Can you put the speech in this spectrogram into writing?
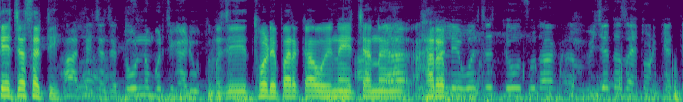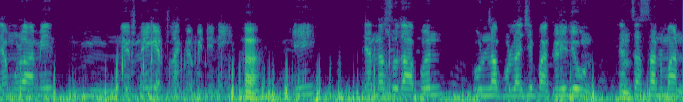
त्याच्यासाठी? हा त्याच्याच आहे. दोन नंबरची गाडी उतरू म्हणजे थोडेफार का होईना याच्यानं हर लेवलचा तो सुद्धा अं, विजेताच आहे थोडक्यात. त्यामुळं आम्ही अं, निर्णय घेतला कमिटीने हां. की त्यांना सुद्धा आपण पुन्हा फुलाची पाकळी देऊन त्यांचा सन्मान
